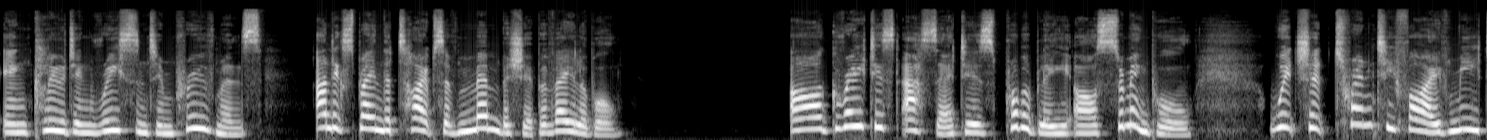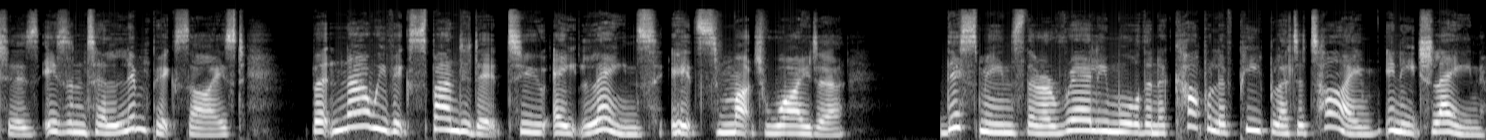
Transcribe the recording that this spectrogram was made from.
including recent improvements, and explain the types of membership available. Our greatest asset is probably our swimming pool, which at 25 metres isn't Olympic sized, but now we've expanded it to eight lanes, it's much wider. This means there are rarely more than a couple of people at a time in each lane.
